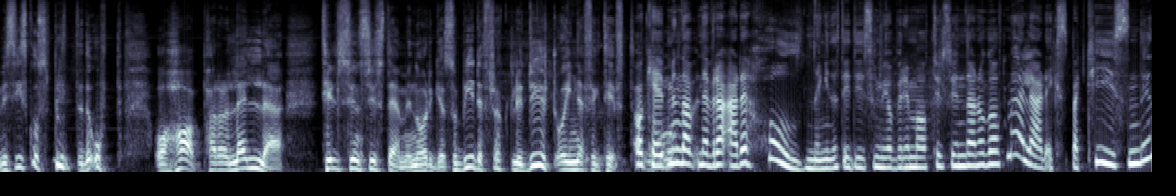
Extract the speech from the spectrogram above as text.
Hvis vi skal splitte det opp og ha parallelle tilsynssystem i Norge, så blir det fryktelig dyrt og ineffektivt. Ok, men Nevra, Er det holdningene til de som jobber i Mattilsynet det er noe galt med, eller er det ekspertisen din,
